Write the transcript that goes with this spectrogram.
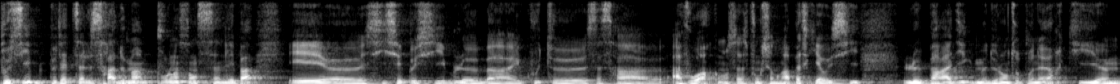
possible, peut-être ça le sera demain, pour l'instant ça ne l'est pas, et euh, si c'est possible, bah écoute, euh, ça sera à voir comment ça fonctionnera, parce qu'il y a aussi le paradigme de l'entrepreneur qui, euh,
